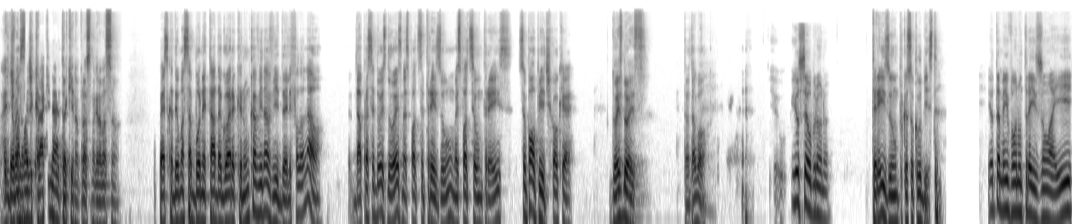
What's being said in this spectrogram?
A gente vai dar uma de craque neto aqui na próxima gravação. O Pesca deu uma sabonetada agora que eu nunca vi na vida. Ele falou: não, dá para ser 2-2, mas pode ser 3-1, mas pode ser 1-3. Seu palpite, qual que é? 2-2. Então tá bom. E o seu, Bruno? 3-1, porque eu sou clubista. Eu também vou no 3-1 aí.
